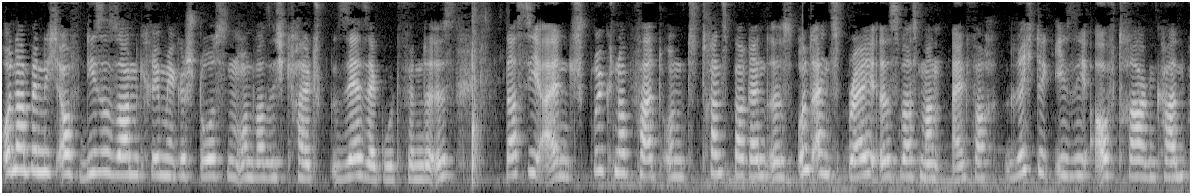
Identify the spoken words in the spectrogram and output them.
Und dann bin ich auf diese Sonnencreme hier gestoßen und was ich halt sehr, sehr gut finde ist, dass sie einen Sprühknopf hat und transparent ist und ein Spray ist, was man einfach richtig easy auftragen kann.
